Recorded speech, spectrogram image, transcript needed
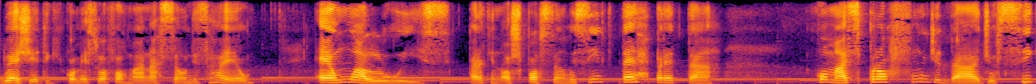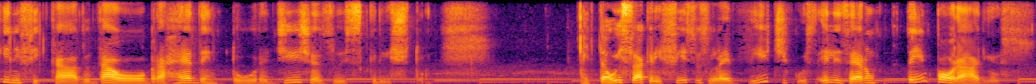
do Egito e que começou a formar a nação de Israel, é uma luz para que nós possamos interpretar com mais profundidade o significado da obra redentora de Jesus Cristo. Então, os sacrifícios levíticos, eles eram temporários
